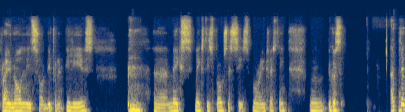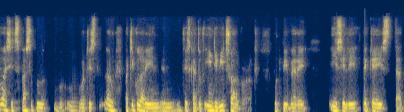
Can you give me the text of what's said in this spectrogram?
prior knowledge or different beliefs uh, makes makes these processes more interesting. Um, because otherwise it's possible what is uh, particularly in, in this kind of individual work would be very easily the case that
